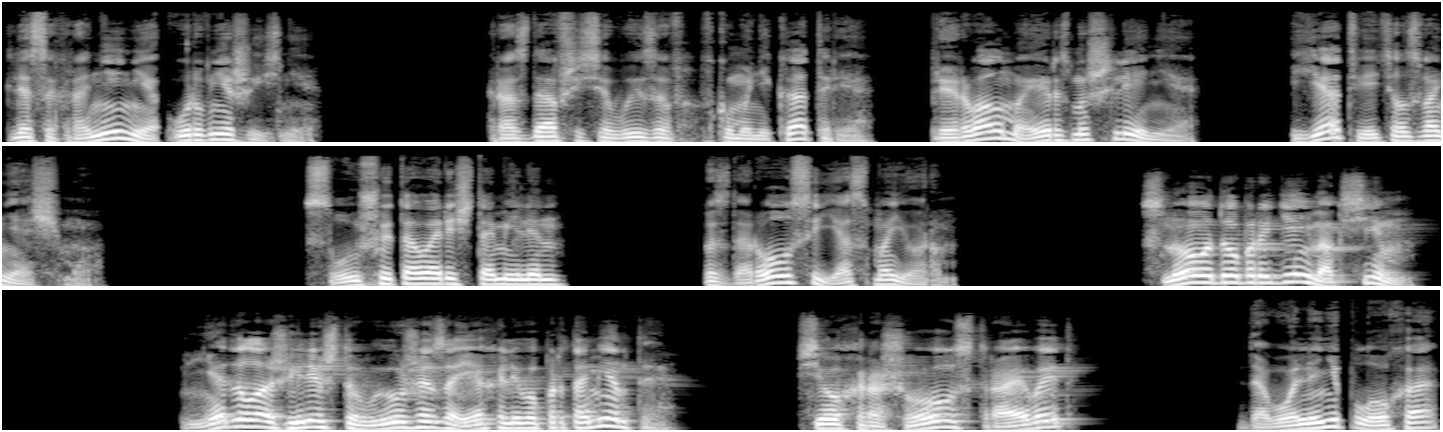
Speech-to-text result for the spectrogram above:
для сохранения уровня жизни. Раздавшийся вызов в коммуникаторе прервал мои размышления, и я ответил звонящему. «Слушаю, товарищ Томилин». Поздоровался я с майором. «Снова добрый день, Максим. Мне доложили, что вы уже заехали в апартаменты. Все хорошо, устраивает?» «Довольно неплохо.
